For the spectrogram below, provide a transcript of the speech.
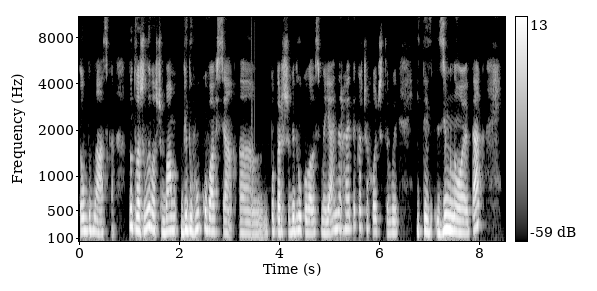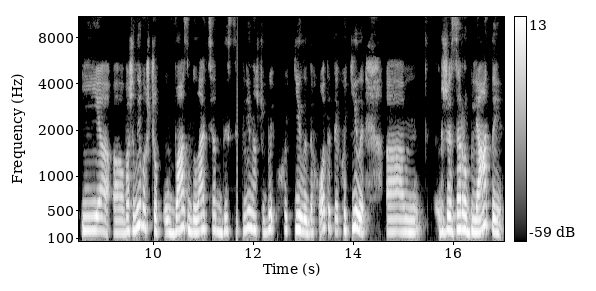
то будь ласка, тут важливо, щоб вам відгукувався. ем, По-перше, відгукувалась моя енергетика, чи хочете ви йти зі мною, так? І е, важливо, щоб у вас була ця дисципліна, щоб ви хотіли доходити, хотіли ем, вже заробляти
